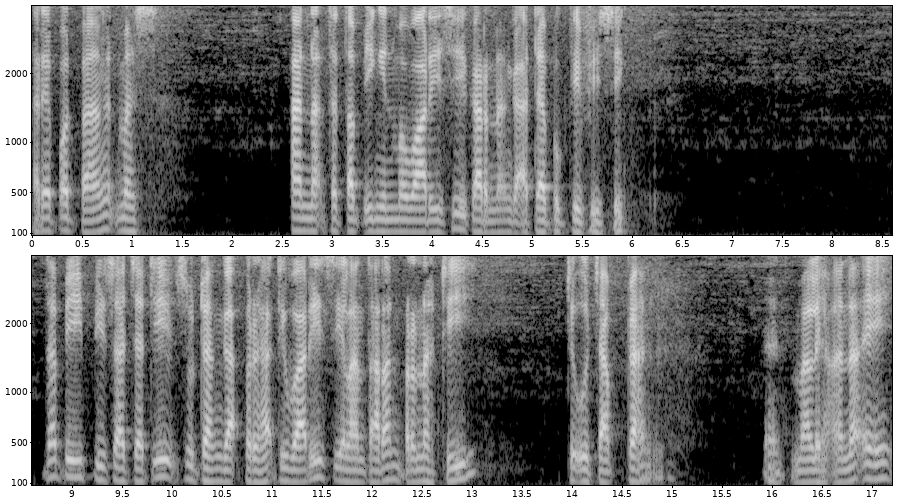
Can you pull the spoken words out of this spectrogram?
Repot banget mas. Anak tetap ingin mewarisi karena nggak ada bukti fisik. Tapi bisa jadi sudah nggak berhak diwarisi lantaran pernah di diucapkan. Malih anak eh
